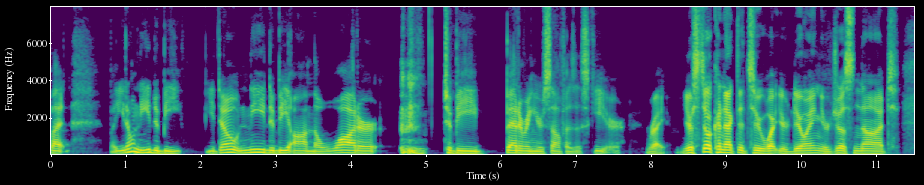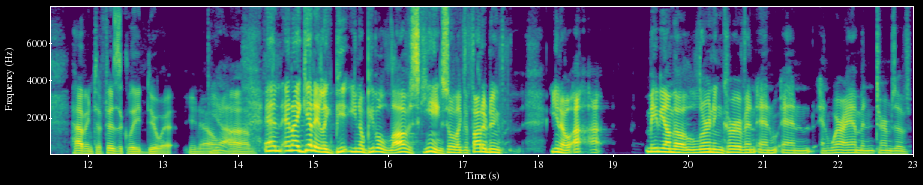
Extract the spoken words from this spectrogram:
but but you don't need to be you don't need to be on the water to be bettering yourself as a skier. Right. You're still connected to what you're doing. You're just not having to physically do it, you know? Yeah. Um, and, and I get it. Like, you know, people love skiing. So like the thought of doing, you know, I, I, maybe on the learning curve and, and, and, and where I am in terms of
